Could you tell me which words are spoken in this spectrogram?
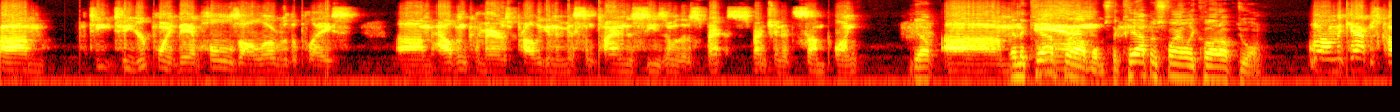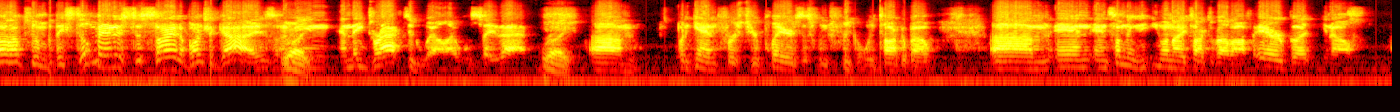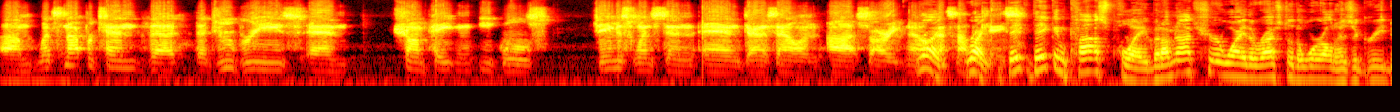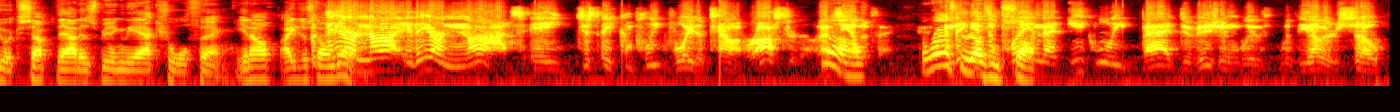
Um, to, to your point, they have holes all over the place. Um, Alvin Kamara is probably going to miss some time this season with a suspension at some point. Yep. Um, and the cap and, problems. The cap has finally caught up to him. Well, and the cap has caught up to him, but they still managed to sign a bunch of guys. I right. mean, and they drafted well. I will say that. Right. Um, but again, first year players, as we frequently talk about, um, and and something that you and I talked about off air. But you know, um, let's not pretend that that Drew Brees and Sean Payton equals Jameis Winston and Dennis Allen. Uh, sorry, no, right, that's not right. the case. They, they can cosplay, but I'm not sure why the rest of the world has agreed to accept that as being the actual thing. You know, I just but don't. They are it. not. They are not a just a complete void of talent roster, though. That's No, the other thing. The And roster they doesn't to play suck. in that equally bad division with with the others. So.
